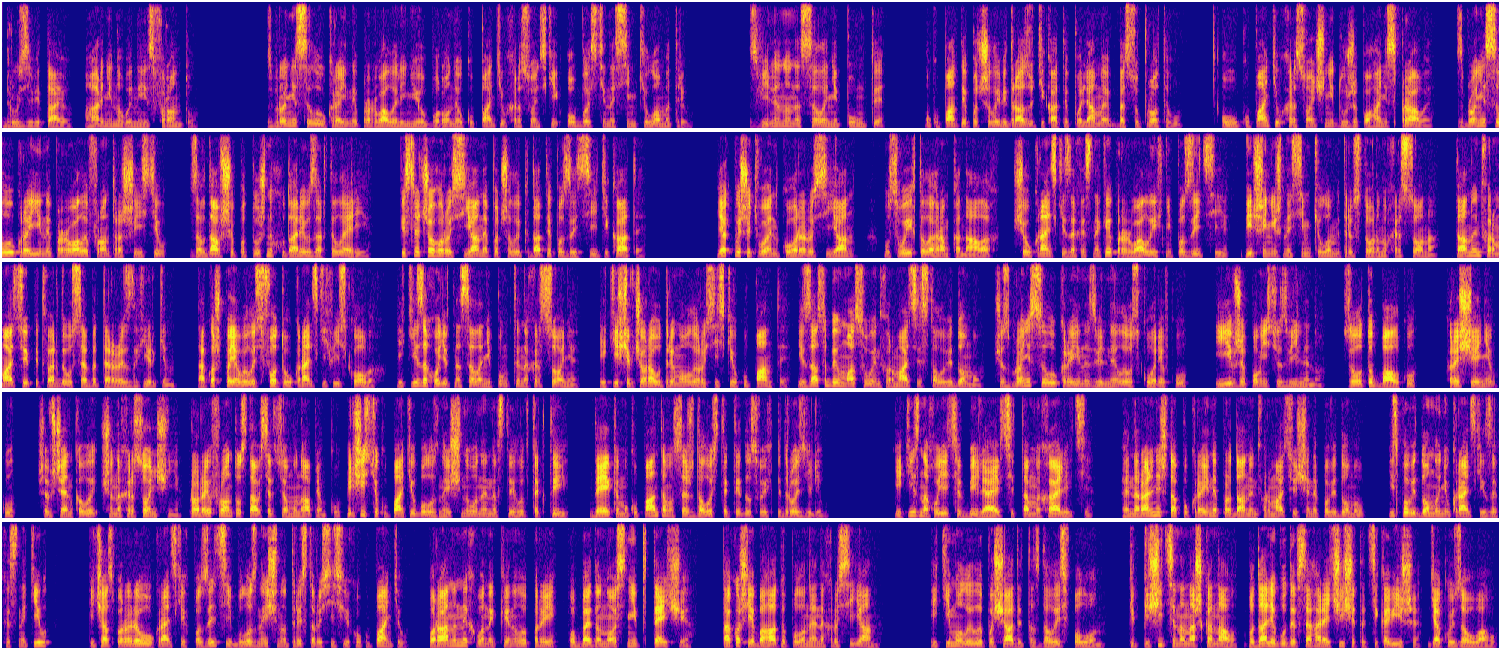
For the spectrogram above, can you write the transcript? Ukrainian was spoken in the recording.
Друзі, вітаю! Гарні новини із фронту. Збройні сили України прорвали лінію оборони окупантів Херсонській області на 7 кілометрів. Звільнено населені пункти. Окупанти почали відразу тікати полями без супротиву. У окупантів Херсонщині дуже погані справи. Збройні сили України прорвали фронт рашистів, завдавши потужних ударів з артилерії. Після чого росіяни почали кидати позиції тікати. Як пишуть воєнкори росіян у своїх телеграм-каналах, що українські захисники прорвали їхні позиції більше ніж на 7 кілометрів в сторону Херсона. Дану інформацію підтвердив у себе терорист Гіркін. Також появилось фото українських військових, які заходять в населені пункти на Херсоні, які ще вчора утримували російські окупанти. Із засобів масової інформації стало відомо, що Збройні сили України звільнили Оскорівку, її вже повністю звільнено. Золоту балку, Хрещенівку, Шевченкови, що на Херсонщині. Прорив фронту стався в цьому напрямку. Більшість окупантів було знищено, вони не встигли втекти. Деяким окупантам все ж вдалося втекти до своїх підрозділів, які знаходяться в Біляєвці та Михайлівці. Генеральний штаб України про дану інформацію ще не повідомив. Із повідомлень українських захисників під час прориву українських позицій було знищено 300 російських окупантів. Поранених вони кинули при победоносній втечі. Також є багато полонених росіян, які молили пощади та здались в полон. Підпишіться на наш канал, бо далі буде все гарячіше та цікавіше. Дякую за увагу.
